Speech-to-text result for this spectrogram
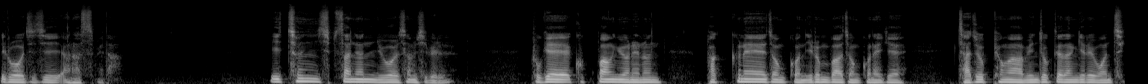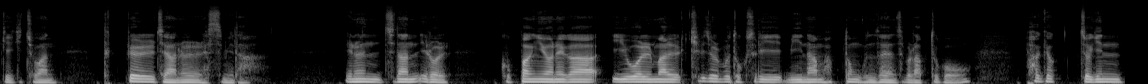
이루어지지 않았습니다. 2014년 6월 30일 북의 국방위원회는 박근혜 정권 이른바 정권에게 자주평화 민족대단결의 원칙에 기초한 특별 제안을 했습니다. 이는 지난 1월 국방위원회가 2월 말 키리졸브 독수리 미남 합동 군사 연습을 앞두고 파격적인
